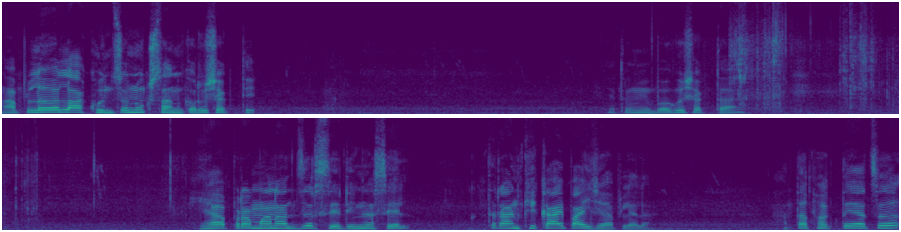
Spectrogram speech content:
आपलं लाखोंचं नुकसान करू शकते. तुम्ही बघू शकता. ह्या प्रमाणात जर सेटिंग असेल तर आणखी काय पाहिजे आपल्याला? आता फक्त याचं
